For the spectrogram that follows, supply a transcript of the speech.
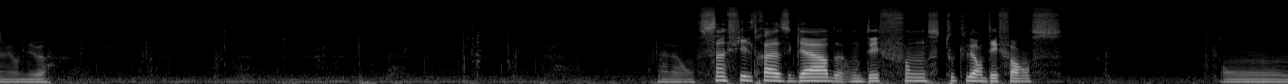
Allez, on y va. Alors, on s'infiltre à Asgard, on défonce toute leur défense. On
